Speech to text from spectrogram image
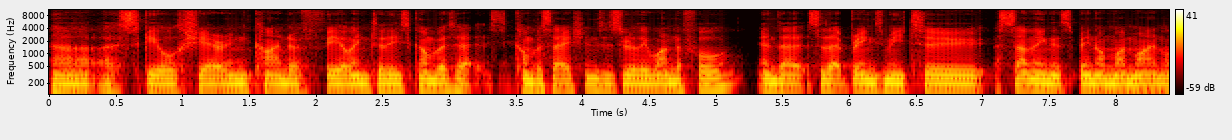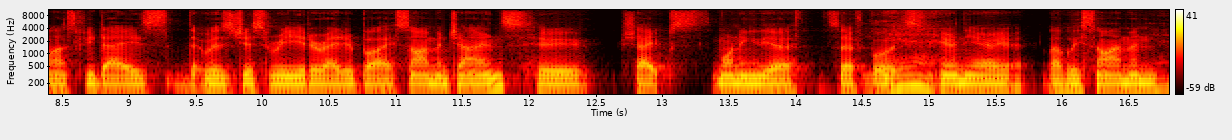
uh, a skill sharing kind of feeling to these conversa- conversations is really wonderful. And that, so that brings me to something that's been on my mind the last few days that was just reiterated by Simon Jones, who shapes Morning of the Earth surfboards yeah. here in the area. Lovely Simon. Yeah.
